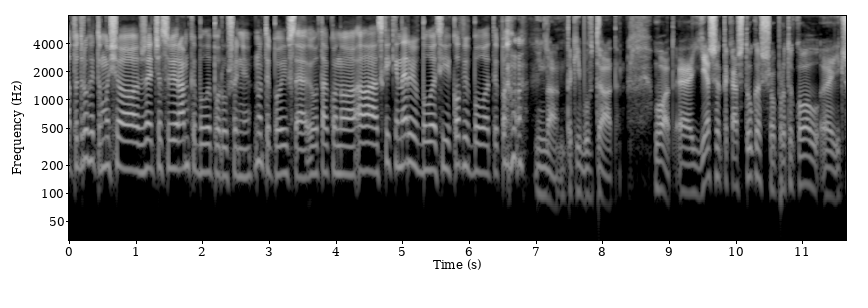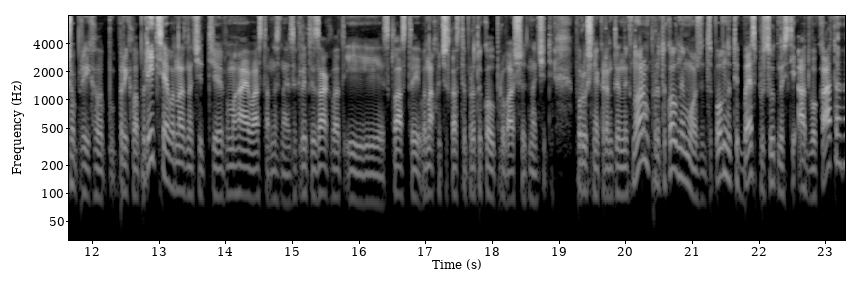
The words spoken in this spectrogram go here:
а по-друге, тому що вже часові рамки були порушені. Ну, типу, і все. І отак воно. А скільки нервів було, скільки копів було, типу. Да, такий був театр. От е, є ще така штука, що протокол, е, якщо приїхала приїхала поліція, вона, значить, е, вимагає вас там, не знаю, закрити заклад і скласти. Вона хоче скласти протокол про ваше, значить, порушення карантинних норм. Протокол не може заповнити без присутності адвоката,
